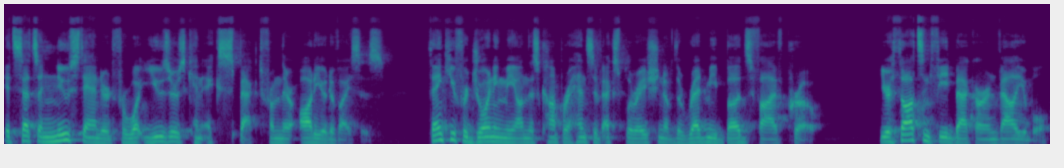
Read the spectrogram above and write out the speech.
it sets a new standard for what users can expect from their audio devices. Thank you for joining me on this comprehensive exploration of the Redmi Buds 5 Pro. Your thoughts and feedback are invaluable,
